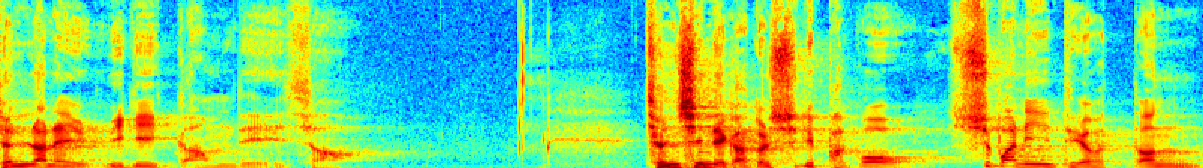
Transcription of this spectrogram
전란의 위기 가운데에서 전시내각을 수립하고 수반이 되었던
